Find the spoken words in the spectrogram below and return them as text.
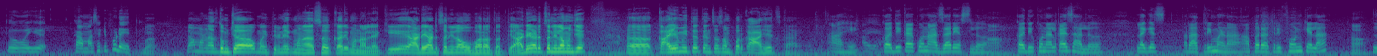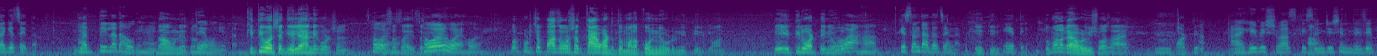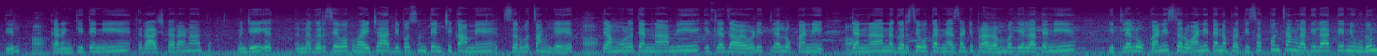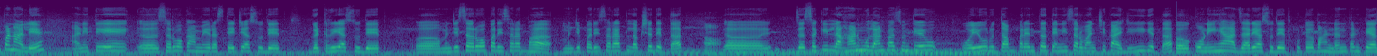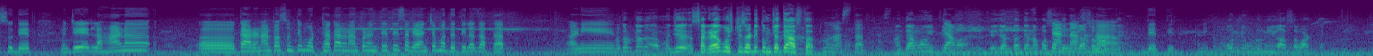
तो हे कामासाठी पुढे येतो. बर. त्या म्हणाल तुमच्या मैत्रिणी एक म्हणाल्या सहकारी म्हणाल्या की अडीअडचणीला उभा राहतात ते. अडीअडचणीला म्हणजे अं, कायम इथं त्यांचा संपर्क आहेच काय? आहे. कधी काय कोण आजारी असलं हां. कधी कोणाला काय झालं लगेच रात्री म्हणा आपण रात्री फोन केला हां. लगेच येतात. मदतीला धावून हं. धावून येतात. धावून येतात. किती वर्ष गेले अनेक वर्ष होय असंच आहे होय सगळीकडे? होय होय. पण पुढच्या पाच वर्षात काय वाटतं तुम्हाला कोण निवडून येतील किंवा ते येतील वाटते निवडून? वा- हां. किसन दादाच येणार. येतील. येतील. तुम्हाला काय विश्वास आहे? वाटतील? आहे विश्वास किसनजी शिंदे येतील. हां. कारण की त्यांनी राजकारणात म्हणजे नगरसेवक व्हायच्या आधीपासून त्यांची कामे सर्व चांगली आहेत. त्यामुळं त्यांना आम्ही इथल्या जावयावाडीतल्या लोकांनी. त्यांना नगरसेवक करण्यासाठी प्रारंभ केला. त्यांनी इथल्या लोकांनी सर्वांनी त्यांना प्रतिसाद पण चांगला दिला. ते निवडून पण आले आणि ते सर्व कामे रस्त्याची असू देत गटरी असू देत म्हणजे सर्व परिसरात भा म्हणजे परिसरात लक्ष देतात. जसं की लहान मुलांपासून ते वयोवृद्धांपर्यंत त्यांनी सर्वांची काळजीही घेतात. कोणीही आजारी असू देत कुठं भांडण तंटे असू देत म्हणजे लहान कारणांपासून ते मोठ्या कारणांपर्यंत ते सगळ्यांच्या मदतीला जातात. आणि थोडक्यात म्हणजे सगळ्या गोष्टीसाठी तुमच्या त्या असतात. असतात. आणि त्यामुळे इथली त्यामुळे- इथली जनता त्यांना पसंत त्यांना देतील असं हा वाटतंय. देतील. आणि कोण निवडून येईल असं वाटतंय?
